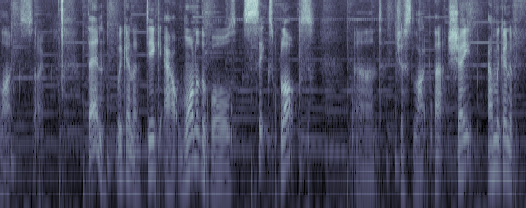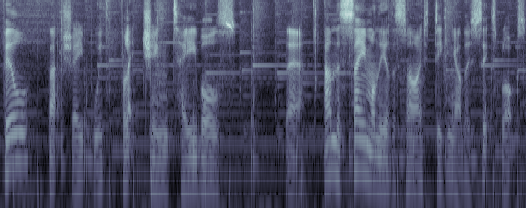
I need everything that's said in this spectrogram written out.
like so. Then we're going to dig out one of the walls, six blocks, and just like that shape, and we're going to fill that shape with fletching tables there. And the same on the other side, digging out those six blocks,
